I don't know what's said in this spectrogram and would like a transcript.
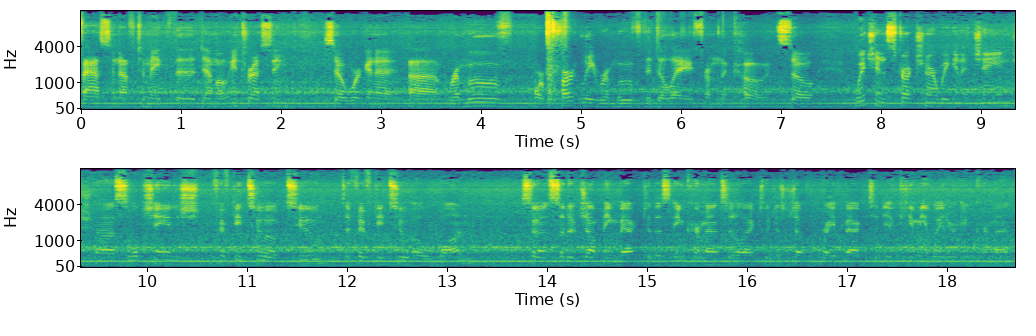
fast enough to make the demo interesting, so we're gonna uh, remove or partly remove the delay from the code. So which instruction are we gonna change? Uh, so we'll change 5202 to 5201. So instead of jumping back to this increment, it'll actually just jump right back to the accumulator increment,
